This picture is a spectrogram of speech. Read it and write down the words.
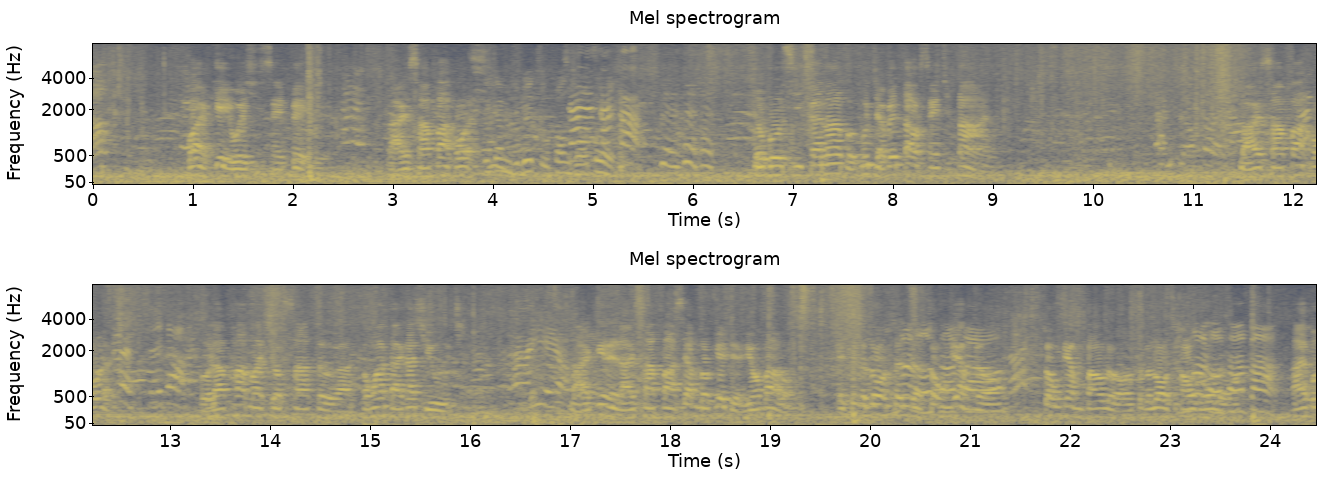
啊！我的计划是生八个。来三百块来。加三百。都无时间啦，无不就要到生一打。来三百块来。无啦，怕嘛就三道啊，帮我家卡收钱。来，今日来三百，上无计着两百咯。哎，这个肉真的重量了哦，重量包了哦，这个肉超多的来，无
